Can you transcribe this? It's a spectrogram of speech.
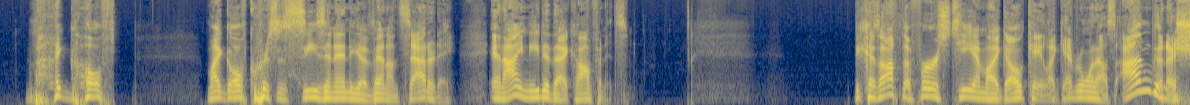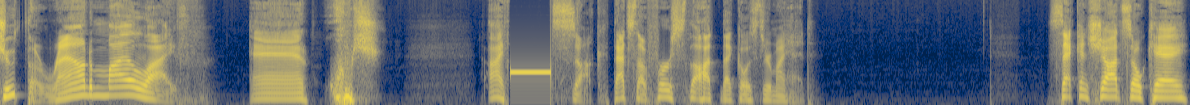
my golf my golf course's season ending event on Saturday, and I needed that confidence. Because off the first tee, I'm like, okay, like everyone else, I'm going to shoot the round of my life. And whoosh, I suck. That's the first thought that goes through my head. Second shot's okay.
